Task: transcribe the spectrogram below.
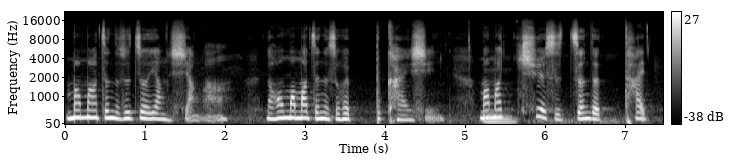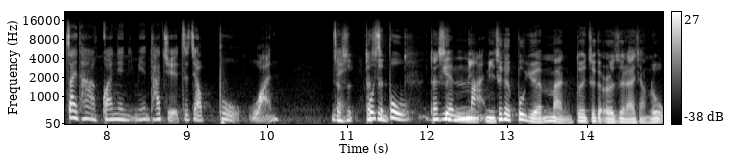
妈妈真的是这样想啊，然后妈妈真的是会不开心，妈妈嗯确实真的太在他的观念里面，他觉得这叫不完。但是美，但是不但是你圆满。你这个不圆满对这个儿子来讲，如果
